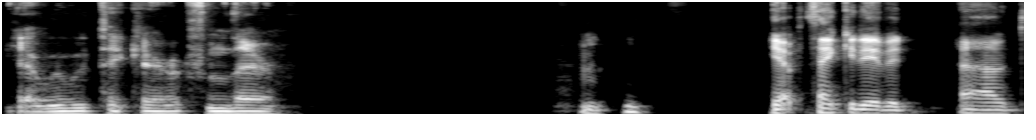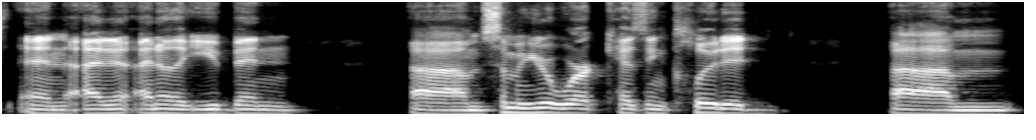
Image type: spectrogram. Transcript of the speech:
yeah, we would take care of it from there. Mm-hmm. Yep. Thank you, David. Uh, and I, I know that you've been, um, some of your work has included, um,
